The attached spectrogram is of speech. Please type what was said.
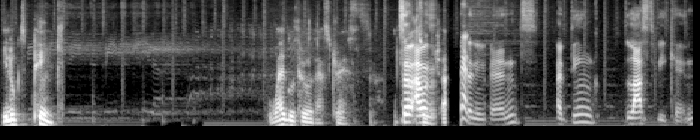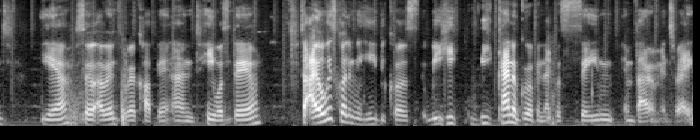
he looked pink. Why go through all that stress? So I was at an event, I think last weekend, yeah, so I went to red carpet and he was there. So I always call him he because we he we kind of grew up in like the same environment, right?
